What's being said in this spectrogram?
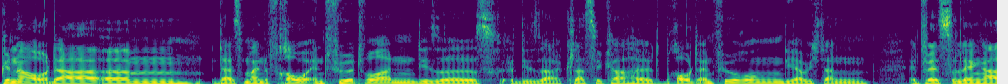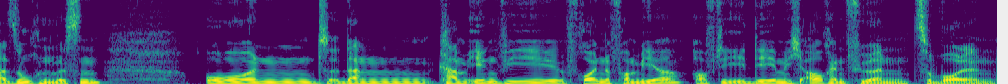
Genau, da, ähm, da ist meine Frau entführt worden, dieses, dieser Klassiker halt Brautentführung. Die habe ich dann etwas länger suchen müssen. Und dann kamen irgendwie Freunde von mir auf die Idee, mich auch entführen zu wollen,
